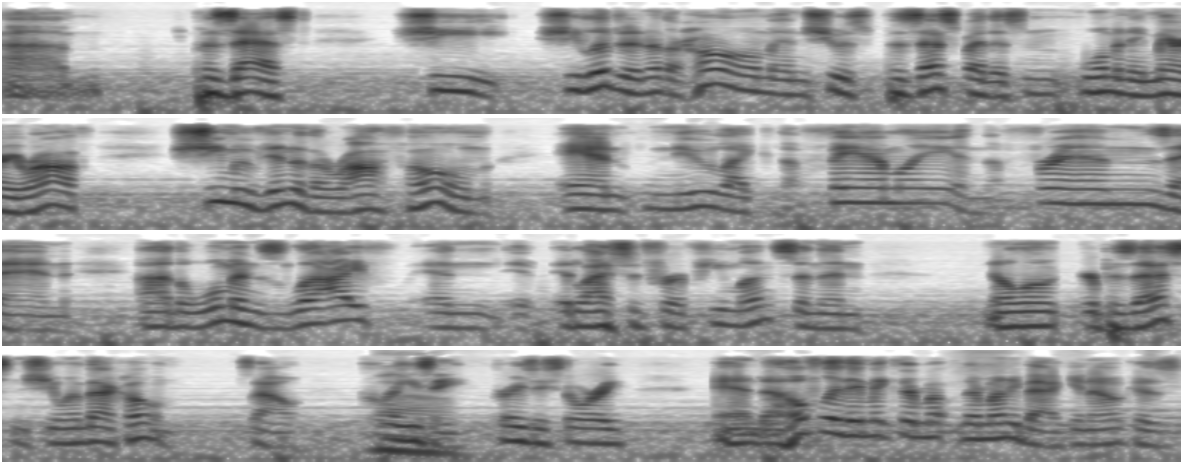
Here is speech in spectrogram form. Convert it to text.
um, possessed. She she lived in another home and she was possessed by this woman named Mary Roff. She moved into the Roff home and knew like the family and the friends and uh, the woman's life, and it, it lasted for a few months and then no longer possessed, and she went back home. So crazy, crazy story and uh, hopefully they make their their money back. You know, because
